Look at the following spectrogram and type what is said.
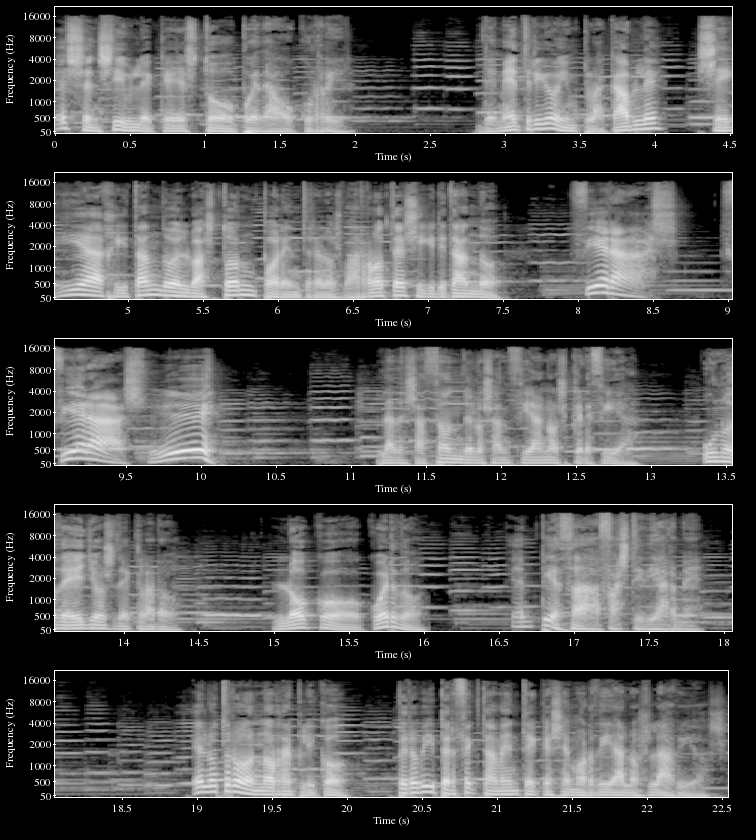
Es sensible que esto pueda ocurrir. Demetrio, implacable, seguía agitando el bastón por entre los barrotes y gritando ¡Fieras! ¡Fieras! ¡Eh! La desazón de los ancianos crecía. Uno de ellos declaró ¿Loco o cuerdo? Empieza a fastidiarme. El otro no replicó, pero vi perfectamente que se mordía los labios.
